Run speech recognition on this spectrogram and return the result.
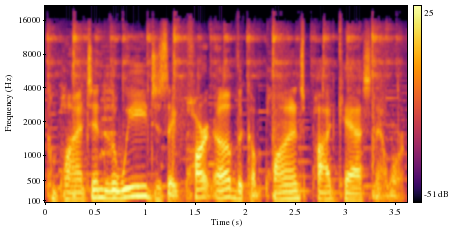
Compliance Into the Weeds is a part of the Compliance Podcast Network.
